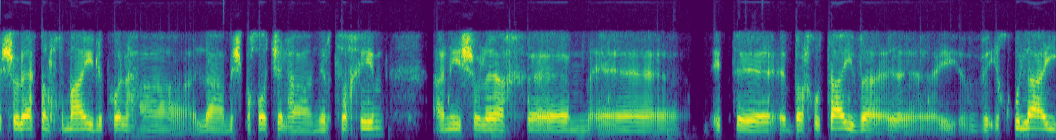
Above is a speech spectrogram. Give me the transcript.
שולח תנחומיי לכל ה... למשפחות של הנרצחים. אני שולח אה, אה, את ברכותיי ואיחוליי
